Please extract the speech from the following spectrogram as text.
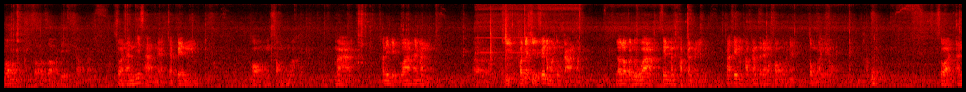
ห้องสองสองที่ครับครับ ส่วนอันที่สามเนี่ยจะเป็นของสองหัวครับมาคาลิเบรตว่าให้มันเอ่อขีดเขาจะขีดเส้นออกมาตรงกลางครับ แล้วเราก็ดูว่าเส้นมันทับกันไหมถ้าเส้นมันทับกันแสดงว่าสองหัวเนี่ยตรงกันแล้วครับ ส่วนอัน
